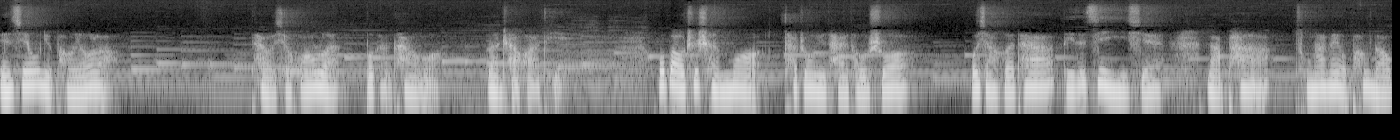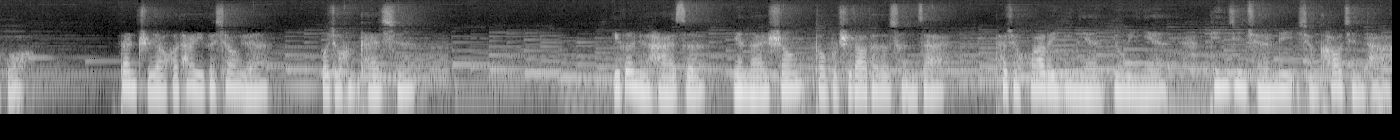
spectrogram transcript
原先有女朋友了。”他有些慌乱，不敢看我，乱插话题。我保持沉默，他终于抬头说：“我想和他离得近一些，哪怕从来没有碰到过。”但只要和他一个校园，我就很开心。一个女孩子，连男生都不知道他的存在，他却花了一年又一年，拼尽全力想靠近他，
